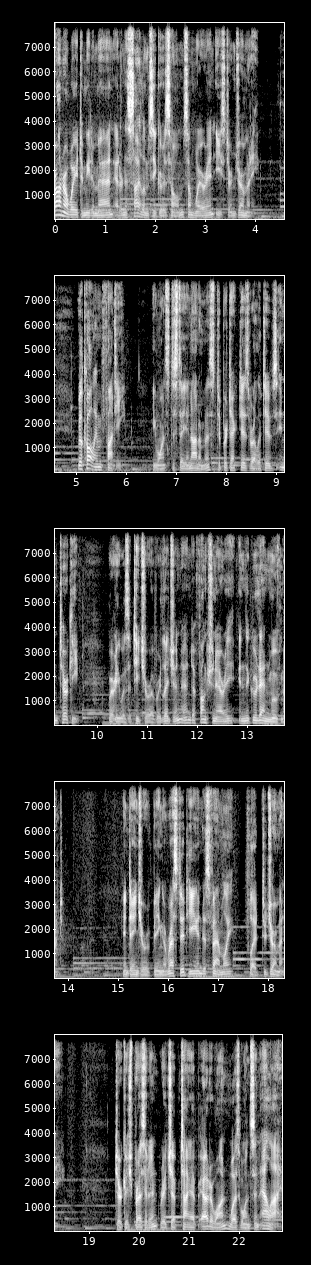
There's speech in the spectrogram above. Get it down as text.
on our way to meet a man at an asylum seeker's home somewhere in eastern Germany. We'll call him Fatih. He wants to stay anonymous to protect his relatives in Turkey, where he was a teacher of religion and a functionary in the Gulen movement. In danger of being arrested, he and his family fled to Germany. Turkish President Recep Tayyip Erdogan was once an ally.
